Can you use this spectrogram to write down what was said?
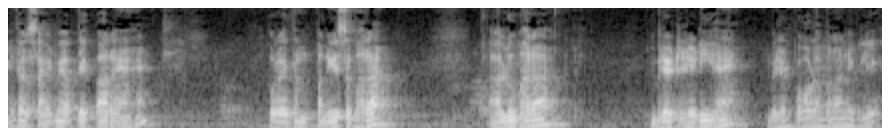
इधर साइड में आप देख पा रहे हैं, पूरा एकदम पनीर से भरा, आलू भरा ब्रेड रेडी है ब्रेड पकौड़ा बनाने के लिए।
